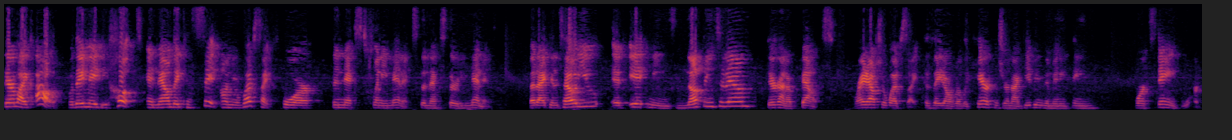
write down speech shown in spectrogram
they're like, oh, well, they may be hooked. And now they can sit on your website for the next 20 minutes, the next 30 minutes. But I can tell you, if it means nothing to them, they're going to bounce right out your website because they don't really care because you're not giving them anything worth staying for.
